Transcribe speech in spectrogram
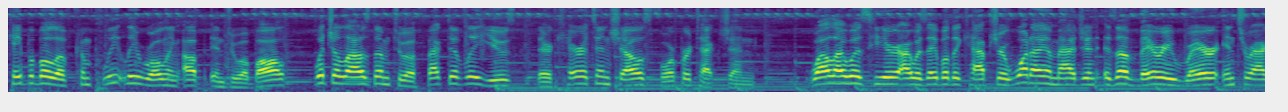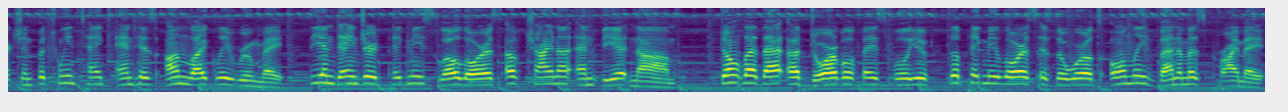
capable of completely rolling up into a ball, which allows them to effectively use their keratin shells for protection. While I was here, I was able to capture what I imagine is a very rare interaction between Tank and his unlikely roommate, the endangered pygmy slow loris of China and Vietnam. Don't let that adorable face fool you, the pygmy loris is the world's only venomous primate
